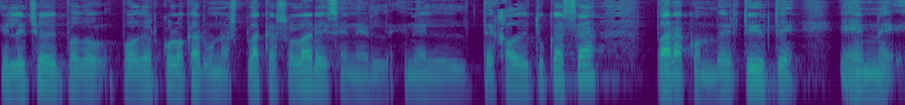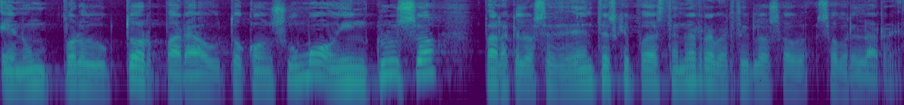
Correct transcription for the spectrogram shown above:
el hecho de poder colocar unas placas solares en el, tejado de tu casa para convertirte en un productor para autoconsumo o incluso para que los excedentes que puedas tener revertirlos sobre, la red.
